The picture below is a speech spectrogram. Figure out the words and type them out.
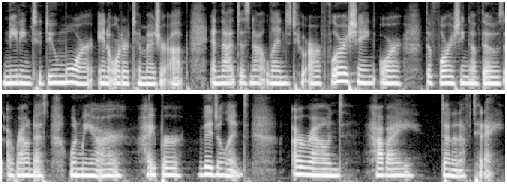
needing to do more in order to measure up. And that does not lend to our flourishing or the flourishing of those around us when we are hyper vigilant around have I done enough today?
